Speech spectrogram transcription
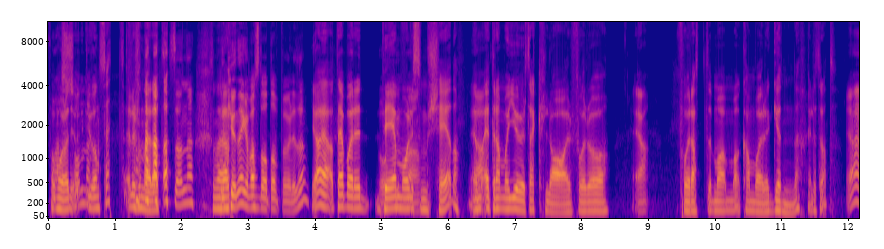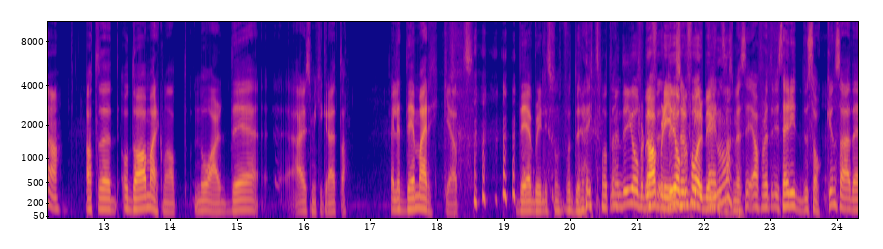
for morgenen sånn, uansett. Eller sånn der at, sånn, ja. sånn der at kunne egentlig bare stått oppe, liksom. Ja, ja, at jeg bare Det fy må liksom skje, da. Jeg Ja. etter at man må gjøre seg klar for å Ja. For at man, man kan bare gønne, eller et eller annet. ja, ja. At, eh, og da merker man at nå er det er liksom ikke greit, da. Eller det merker jeg at det blir liksom for drøyt, måte. Men du For da blir det jobber forebyggende, da. Ja, for hvis jeg rydder sokken, så er det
